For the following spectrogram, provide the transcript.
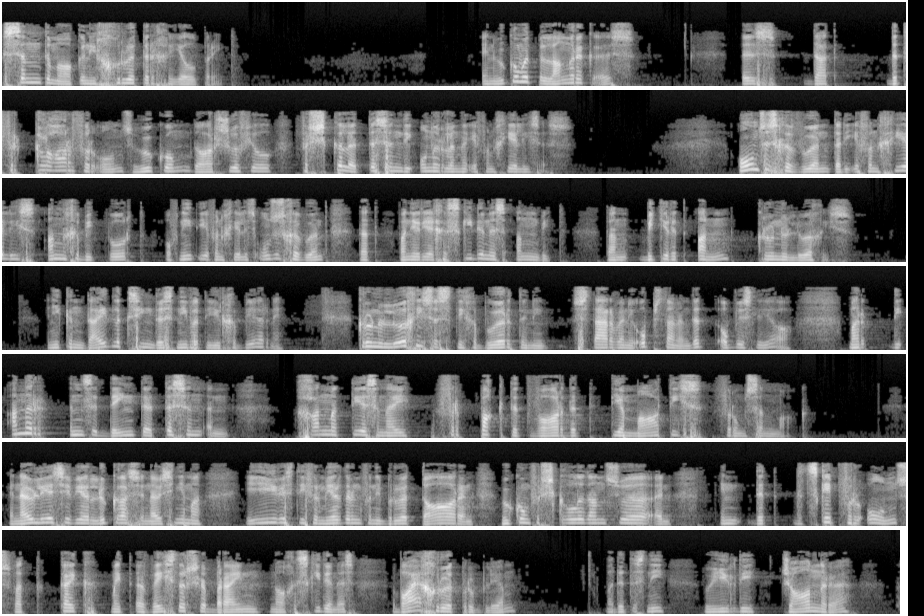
sin te maak in die groter geheelprent. En hoekom dit belangrik is is dat dit verklaar vir ons hoekom daar soveel verskille tussen die onderlinge evangelies is. Ons is gewoond dat die evangelies aangebied word of nie die evangelies. Ons is gewoond dat wanneer jy geskiedenis aanbied, dan bied jy dit aan kronologies. En jy kan duidelik sien dis nie wat hier gebeur nie. Kronologies is die geboorte en die sterwe en die opstanding, dit obviously ja. Maar die ander insidente tussenin gaan Matteus en hy verpak dit waar dit tematies vir hom sin maak. En nou lees jy weer Lukas en nou sien jy maar hier is die vermeerdering van die brood daar en hoekom verskil dit dan so en en dit dit skep vir ons wat kyk met 'n westerse brein na geskiedenis 'n baie groot probleem. Maar dit is nie hoe hierdie genre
